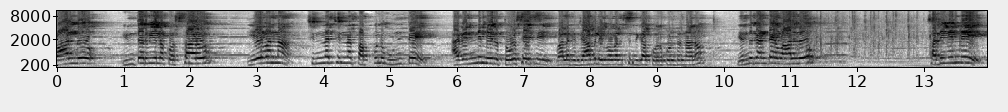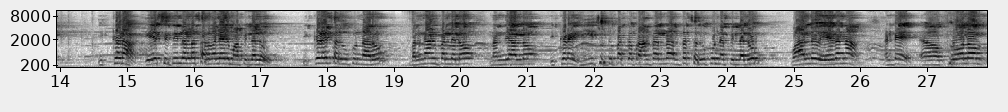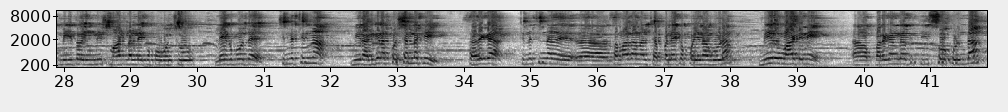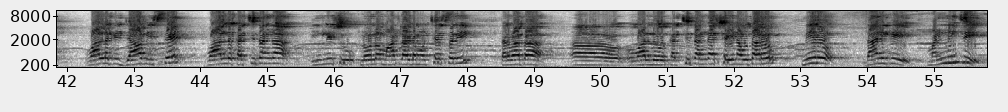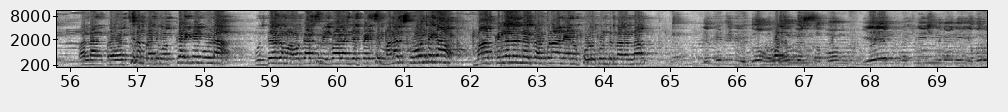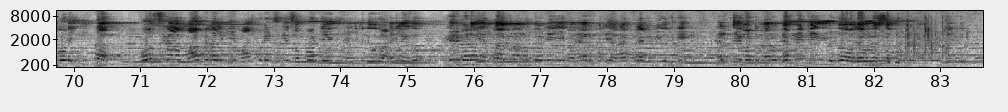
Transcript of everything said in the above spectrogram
వాళ్ళు ఇంటర్వ్యూలకు వస్తారు. ఏమన్నా చిన్న చిన్న తప్పులు ఉంటే అవన్నీ మీరు తోసేసి వాళ్ళకి జాబులు ఇవ్వవలసిందిగా కోరుకుంటున్నాను. ఎందుకంటే వాళ్ళు చదివింది ఇక్కడ ఏ సిటీలలో చదవలేదు మా పిల్లలు. ఇక్కడే చదువుకున్నారు. బనగానపల్లెలో నంద్యాలలో ఇక్కడే ఈ చుట్టుపక్కల ప్రాంతాల్లో అంతా చదువుకున్న పిల్లలు. వాళ్ళు ఏదన్నా అంటే ఫ్లోలో మీతో ఇంగ్లీష్ మాట్లాడలేకపోవచ్చు. లేకపోతే చిన్న చిన్న మీరు అడిగిన క్వశ్చన్లకి సరిగా చిన్న చిన్న సమాధానాలు చెప్పలేకపోయినా కూడా మీరు వాటిని పరిగణలోకి తీసుకోకుండా వాళ్ళకి జాబ్ ఇస్తే వాళ్ళు ఖచ్చితంగా ఇంగ్లీషు ఫ్లోలో మాట్లాడడం వచ్చేస్తుంది. తర్వాత వాళ్ళు ఖచ్చితంగా చైన్ అవుతారు. మీరు దానికి మన్నించి వాళ్ళ వచ్చిన ప్రతి ఒక్కరికి కూడా ఉద్యోగం అవకాశం ఇవ్వాలని చెప్పేసి మనస్ఫూర్తిగా మా పిల్లలందరి తరఫున నేను కోరుకుంటున్నానన్నా. ఎవరు కూడా ఇంత మా పిల్లలకి మా సపోర్ట్ ఎవరు అడగలేదు. మీరు మేడం ఎంతో అభిమానంతో ఈ మలయాళపల్లి అన్ఎంప్లాయ్మెంట్ యూత్కి హెల్ప్ చేయమంటున్నారు. Definitely will do support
